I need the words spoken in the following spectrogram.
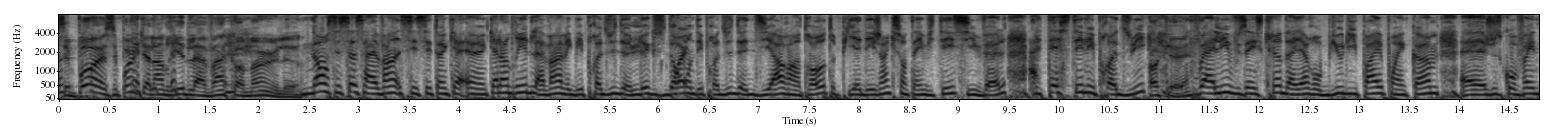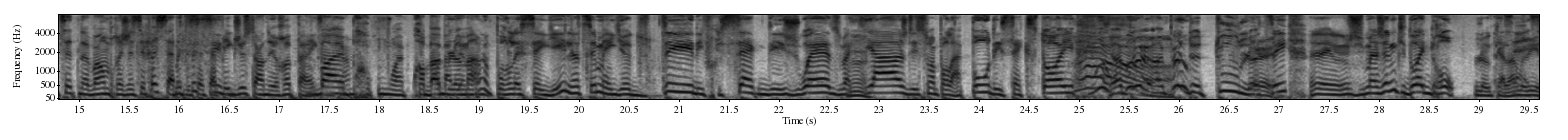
C'est pas, c'est pas un calendrier de l'Avent commun, là. Non, c'est ça, ça c'est c'est un, ca- un calendrier de l'avant avec des produits de luxe, dont Ouais. des produits de Dior, entre autres. Puis il y a des gens qui sont invités, s'ils veulent, à tester les produits. OK. Vous pouvez aller vous inscrire d'ailleurs au beautypie.com euh, jusqu'au 27 novembre. Je sais pas si ça, ça s'applique juste en Europe, par exemple. Ben, pro- ouais, probablement, Probablement. là, pour l'essayer, là, tu sais, mais il y a du thé, des fruits secs, des jouets, du maquillage, des soins pour la peau, des sextoys. Il y a un peu, un peu de tout, là, tu sais. Euh, J'imagine qu'il doit être gros, le calendrier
